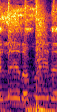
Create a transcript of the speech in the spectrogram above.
A little bit,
